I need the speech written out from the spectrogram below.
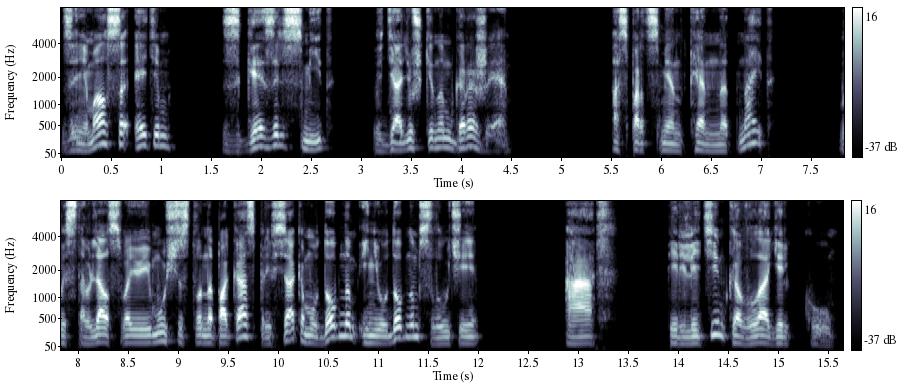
занимался этим с Гезель Смит в дядюшкином гараже. А спортсмен Кеннет Найт выставлял свое имущество на показ при всяком удобном и неудобном случае. «А перелетим-ка в лагерь Ку», —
